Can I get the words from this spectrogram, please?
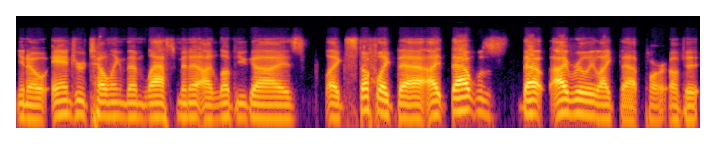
You know, Andrew telling them last minute, "I love you guys," like stuff like that. I that was that I really like that part of it.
